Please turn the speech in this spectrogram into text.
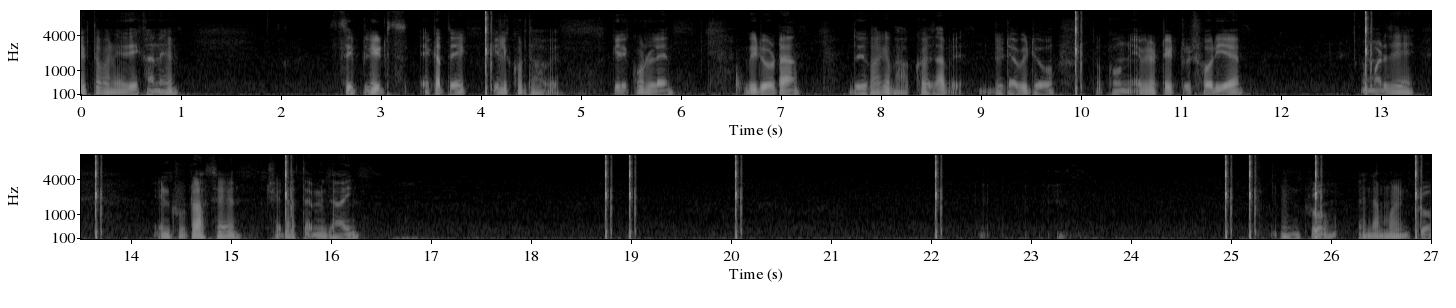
দেখতে পাবেন এখানে সিপ্লিটস একাতে ক্লিক করতে হবে। ক্লিক করলে ভিডিওটা দুই ভাগে ভাগ হয়ে যাবে। দুইটা ভিডিও তখন এই ভিডিওটা একটু সরিয়ে আমার যে ইন্ট্রোটা আছে সেটাতে আমি যাই ইন্ট্রো ইন্ট্রো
